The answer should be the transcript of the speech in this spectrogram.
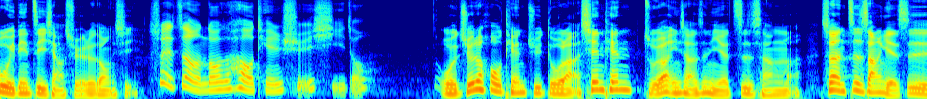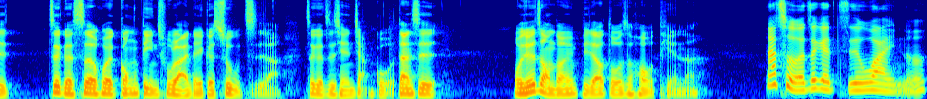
不一定自己想学的东西。所以这种都是后天学习的哦、我觉得后天居多啦，先天主要影响是你的智商嘛。虽然智商也是这个社会公定出来的一个数值啦，这个之前讲过，但是我觉得这种东西比较多是后天呢。那除了这个之外呢，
